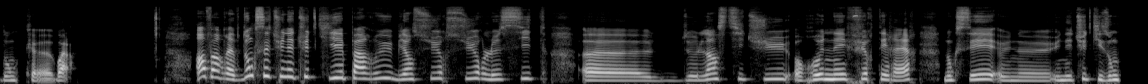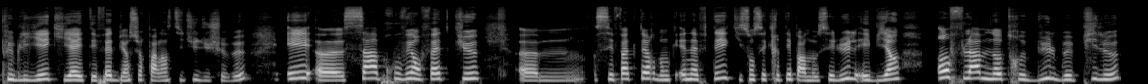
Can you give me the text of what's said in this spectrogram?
Donc euh, voilà. Enfin bref, donc c'est une étude qui est parue bien sûr sur le site euh, de l'Institut René Furterer. Donc c'est une, étude qu'ils ont publiée qui a été faite bien sûr par l'Institut du cheveu. Et euh, ça a prouvé en fait que ces facteurs donc NFT qui sont sécrétés par nos cellules, eh bien enflamme notre bulbe pileux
